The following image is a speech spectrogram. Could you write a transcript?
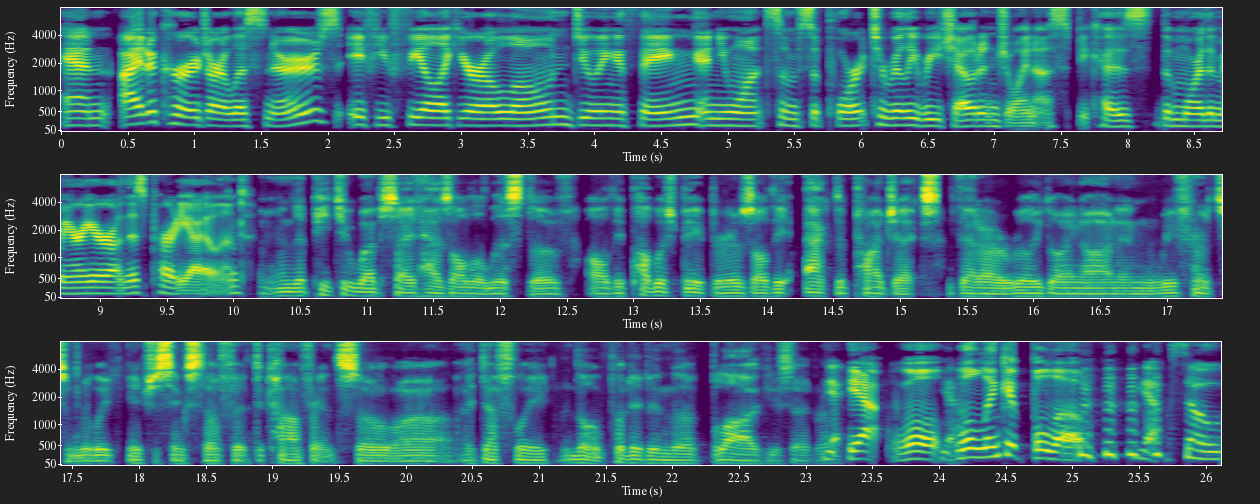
And I'd encourage our listeners, if you feel like you're alone doing a thing and you want some support, to really reach out and join us because the more the merrier on this party island. And the P2 website has all the list of all the published papers, all the active projects that are really going on. And we've heard some really interesting stuff at the conference. So uh, I definitely, they'll put it in the blog, you said, right? Yeah. Yeah, we'll Yeah. we'll link it below. yeah. So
